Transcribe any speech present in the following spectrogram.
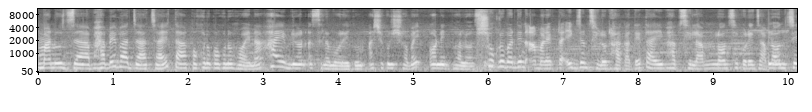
মানুষ যা ভাবে বা যা চায় তা কখনো কখনো হয় না। হাই এভরিওয়ান আসসালামু আলাইকুম। আশা করি সবাই অনেক ভালো আছে শুক্রবার দিন আমার একটা এক্সাম ছিল ঢাকাতে তাই ভাবছিলাম লঞ্চে করে যাব। লঞ্চে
